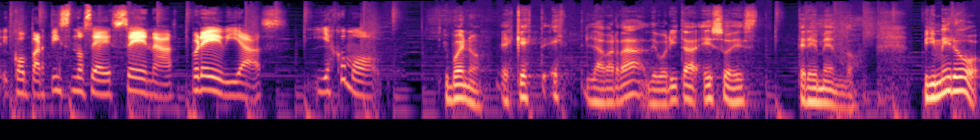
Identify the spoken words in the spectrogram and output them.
eh, compartís, no sé, escenas previas, y es como, Bueno, es que es- la verdad, Deborita, eso es tremendo. Primero,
